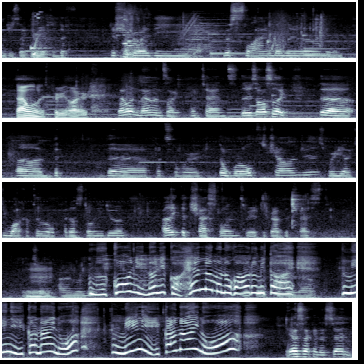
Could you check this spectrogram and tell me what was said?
like other challenges, like where you have to def- destroy the the slime balloon? And That one was pretty hard. that one, that one's like intense. There's also like the um the the what's the word? The world challenges where you like you walk up to the little pedestal and you do them. I like the chest ones where you have to grab the chest. And it's really iron limit. 向こうに何か変なものがあるみたい Figure it out. 見に行かないの見に行かないの Yes, I can ascend.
